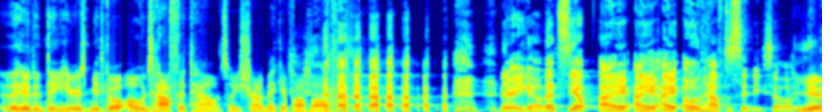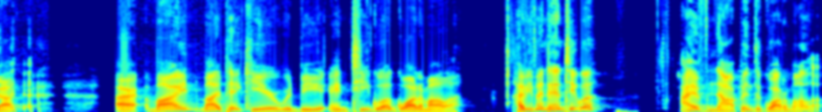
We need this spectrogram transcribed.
the hidden thing here is Mitko owns half the town, so he's trying to make it pop off. there you go. That's yep. I, I I own half the city. So yeah. All right, mine my pick here would be Antigua, Guatemala. Have you been to Antigua? I have not been to Guatemala.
